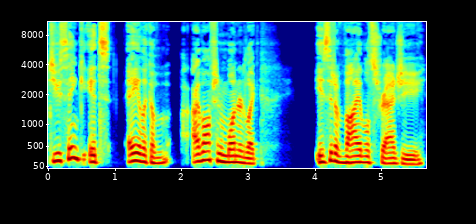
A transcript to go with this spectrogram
do you think it's a like a? I've often wondered like, is it a viable strategy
